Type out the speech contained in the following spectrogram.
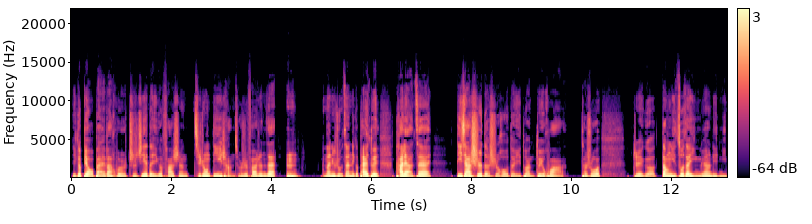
一个表白吧，或者直接的一个发生。其中第一场就是发生在 男女主在那个派对，他俩在地下室的时候的一段对话。他说：“这个当你坐在影院里，你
